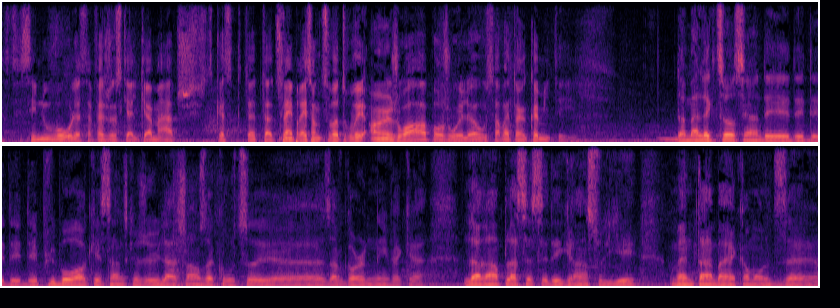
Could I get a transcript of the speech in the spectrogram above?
C'est nouveau, là, ça fait juste quelques matchs. As-tu l'impression que tu vas trouver un joueur pour jouer là ou ça va être un comité? De ma lecture, c'est un des, plus beaux hockey sense que j'ai eu la chance de coacher, euh, Zavgorny. le remplacer, c'est des grands souliers. En même temps, ben, comme on le disait, euh,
